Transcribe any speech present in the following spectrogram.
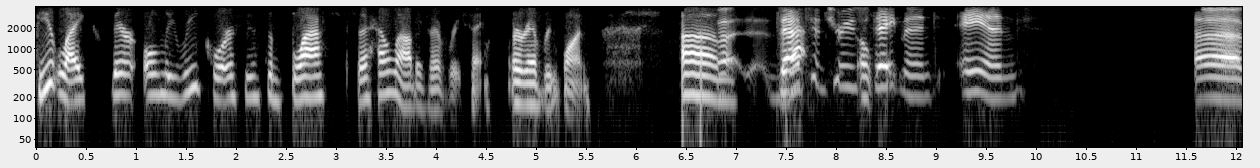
feel like their only recourse is to blast the hell out of everything or everyone. Um, Uh, that's that- a true oh. statement, and uh,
